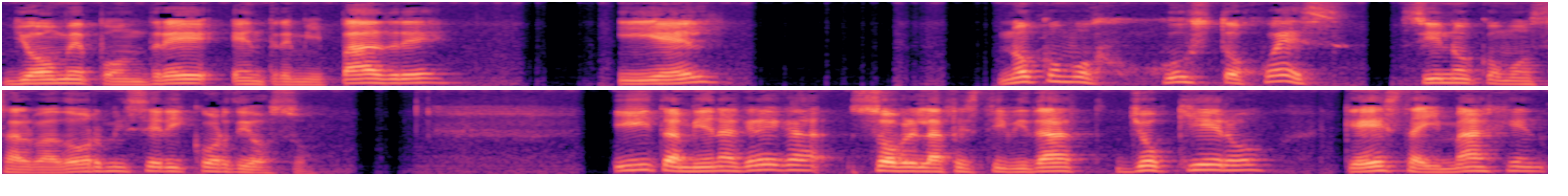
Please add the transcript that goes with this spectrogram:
yo me pondré entre mi Padre y Él, no como justo juez, sino como Salvador misericordioso. Y también agrega sobre la festividad, yo quiero que esta imagen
